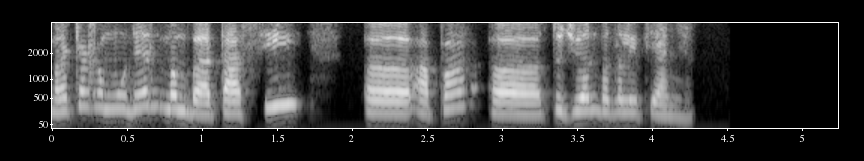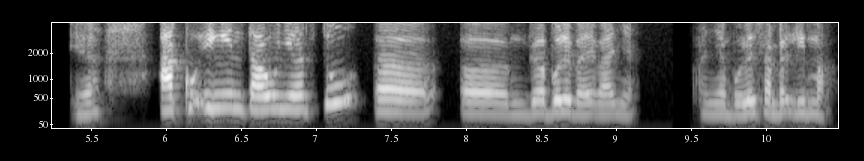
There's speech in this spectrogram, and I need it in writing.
mereka kemudian membatasi uh, apa uh, tujuan penelitiannya. Ya aku ingin tahunya tuh nggak uh, uh, boleh banyak banyak hanya boleh sampai lima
